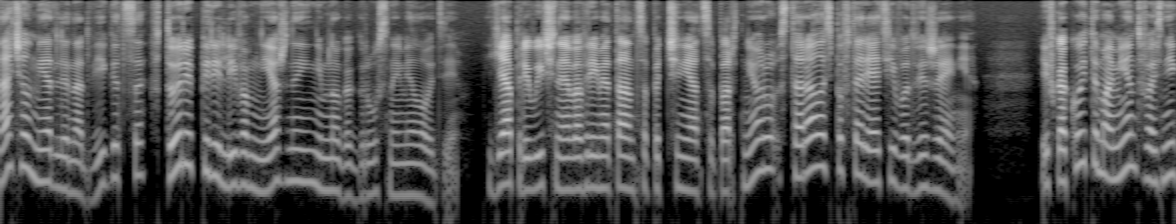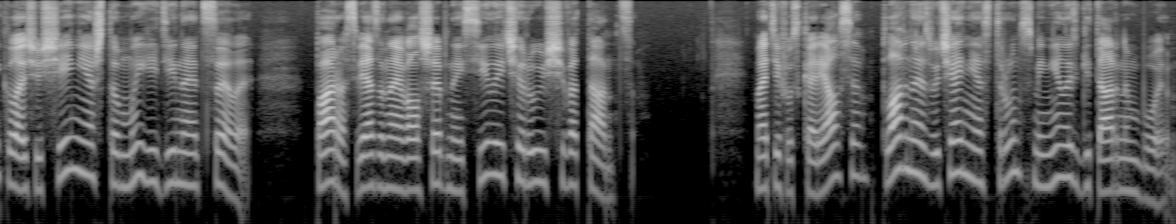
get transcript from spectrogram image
начал медленно двигаться, вторя переливом нежной, немного грустной мелодии. Я, привычная во время танца подчиняться партнеру, старалась повторять его движения. И в какой-то момент возникло ощущение, что мы единое целое. Пара, связанная волшебной силой чарующего танца. Мотив ускорялся, плавное звучание струн сменилось гитарным боем.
